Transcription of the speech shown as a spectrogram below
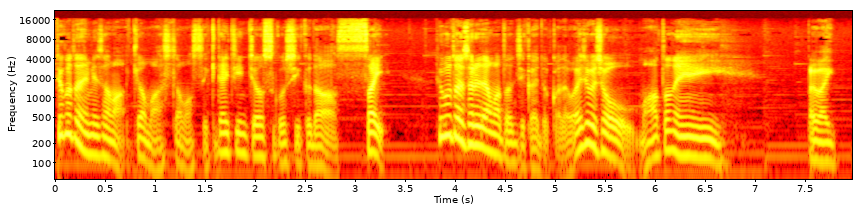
ということで皆様、今日も明日も素敵な一日をお過ごしください。ということで、それではまた次回どっかでお会いしましょう。またねバイバイ。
